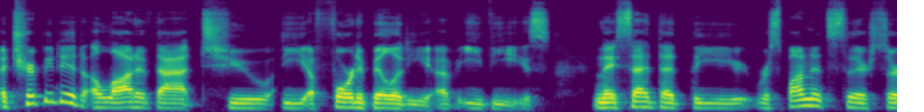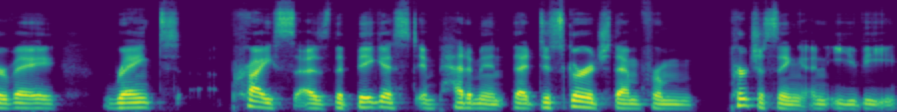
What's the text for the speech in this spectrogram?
attributed a lot of that to the affordability of EVs. And they said that the respondents to their survey ranked price as the biggest impediment that discouraged them from purchasing an EV.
